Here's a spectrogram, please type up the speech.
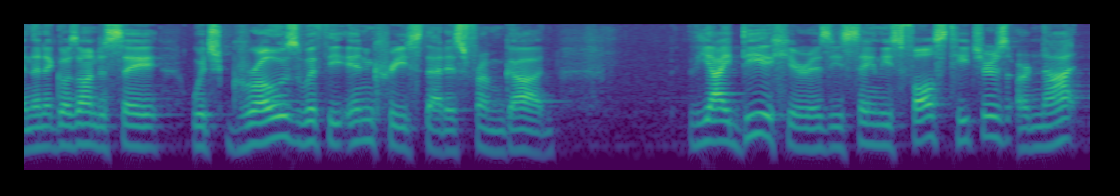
And then it goes on to say, which grows with the increase that is from God. The idea here is he's saying these false teachers are not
